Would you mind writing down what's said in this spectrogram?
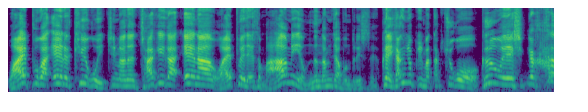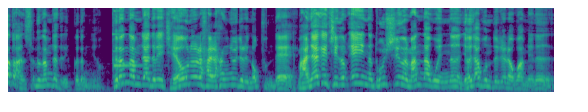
와이프가 애를 키우고 있지만은 자기가 애나 와이프에 대해서 마음이 없는 남자분들이 있어요. 그냥 양육비만 딱 주고 그 외에 신경 하나도 안 쓰는 남자들이 있거든요. 그런 남자들이 재혼을 할 확률들이 높은데 만약에 지금 애 있는 돌싱을 만나고 있는 여자분들이라고 하면은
